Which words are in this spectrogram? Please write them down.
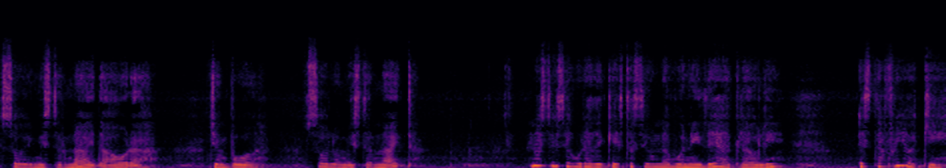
Soy Mr. Knight ahora. Jean-Paul, solo Mr. Knight. No estoy segura de que esta sea una buena idea, Crowley. Está frío aquí.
